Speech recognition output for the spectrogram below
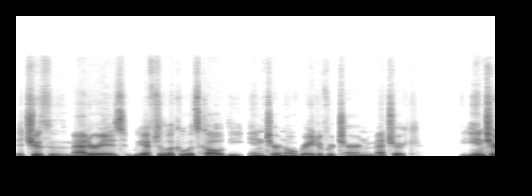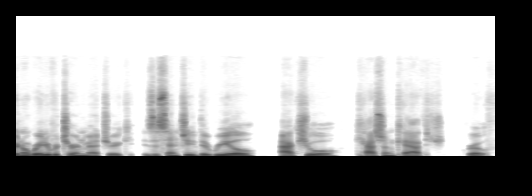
The truth of the matter is, we have to look at what's called the internal rate of return metric. The internal rate of return metric is essentially the real, actual cash on cash growth.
